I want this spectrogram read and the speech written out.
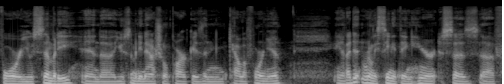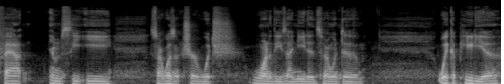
for Yosemite, and uh, Yosemite National Park is in California. And I didn't really see anything here. It just says uh, FAT MCE, so I wasn't sure which one of these I needed. So I went to Wikipedia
